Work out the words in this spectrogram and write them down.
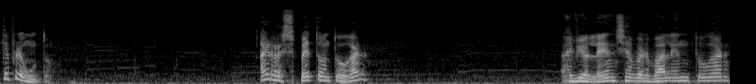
Te pregunto, ¿hay respeto en tu hogar? ¿Hay violencia verbal en tu hogar?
